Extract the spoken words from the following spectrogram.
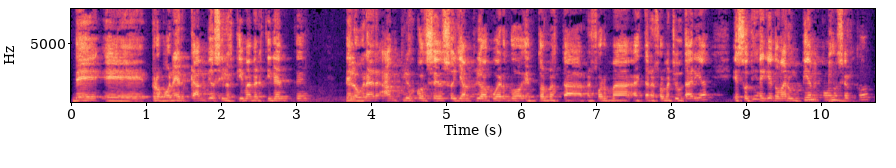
de eh, proponer cambios si lo estima pertinente, de lograr amplios consensos y amplios acuerdos en torno a esta reforma, a esta reforma tributaria. Eso tiene que tomar un tiempo, ¿no es cierto?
